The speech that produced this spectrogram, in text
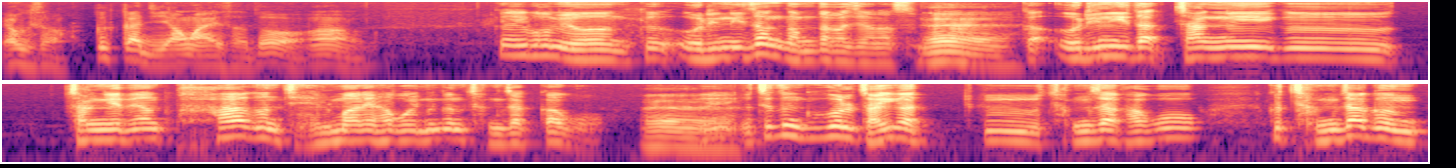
여기서 끝까지 영화에서도 어. 그러니까 이 보면 그 어린이장 담당하지 않았습니까? 네. 그러니까 어린이장의 그 장에 대한 파악은 제일 많이 하고 있는 건 장작가고. 예. 예? 어쨌든 그걸 자기가 그 장작하고 그 장작은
